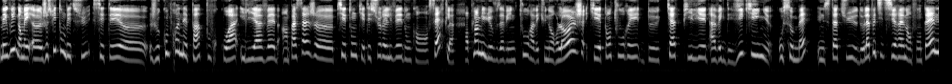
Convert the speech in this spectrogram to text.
Mais oui, non, mais euh, je suis tombée dessus. C'était, euh, je comprenais pas pourquoi il y avait un passage euh, piéton qui était surélevé, donc en cercle. En plein milieu, vous avez une tour avec une horloge qui est entourée de quatre piliers avec des vikings au sommet une statue de la petite sirène en fontaine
